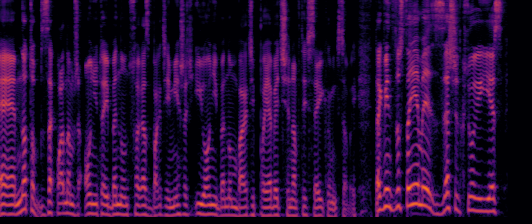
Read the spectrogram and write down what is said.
Em, no to zakładam, że oni tutaj będą coraz bardziej mieszać i oni będą bardziej pojawiać się nam w tej serii komiksowej. Tak więc dostajemy zeszyt, który jest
